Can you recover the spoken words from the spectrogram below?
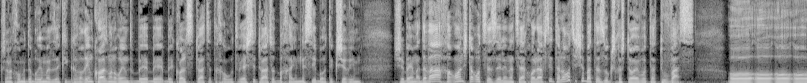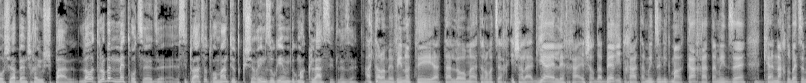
כשאנחנו מדברים על זה, כי גברים כל הזמן רואים ב- ב- בכל סיטואציה תחרות, ויש סיטואציות בחיים, נסיבות, הקשרים, שבהם הדבר האחרון שאתה רוצה זה לנצח או להפסיד, אתה לא רוצה שבת הזוג שלך שאתה אוהב אותה תובס. או, או, או, או שהבן שלך יושפל. לא, אתה לא באמת רוצה את זה. סיטואציות רומנטיות, קשרים זוגיים הם דוגמה קלאסית לזה. אתה לא מבין אותי, אתה לא, אתה לא מצליח, אי אפשר להגיע אליך, אי אפשר לדבר איתך, תמיד זה נגמר ככה, תמיד זה, כי אנחנו בעצם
